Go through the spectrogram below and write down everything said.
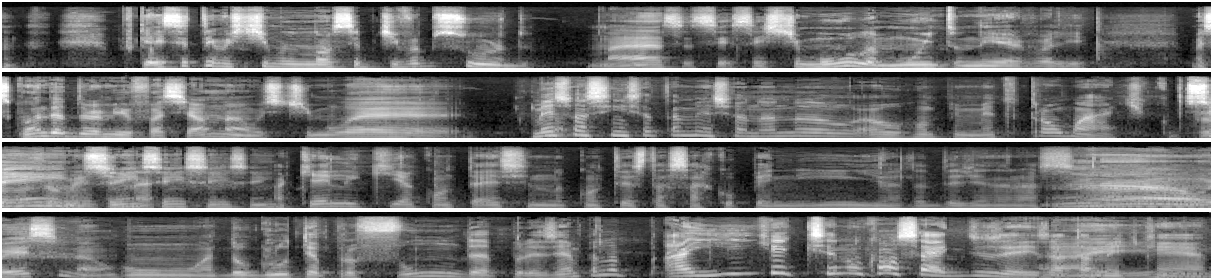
Porque aí você tem um estímulo nociceptivo absurdo. Né? Você, você- você estimula muito o nervo ali. Mas quando é dor miofascial, não. O estímulo é... Mesmo assim, você está mencionando o, rompimento traumático, Sim, provavelmente, sim, né? sim, sim, sim. Aquele que acontece no contexto da sarcopenia, da degeneração. Não, esse não. Um, a dor glútea profunda, por exemplo, aí é que você não consegue dizer exatamente quem é.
